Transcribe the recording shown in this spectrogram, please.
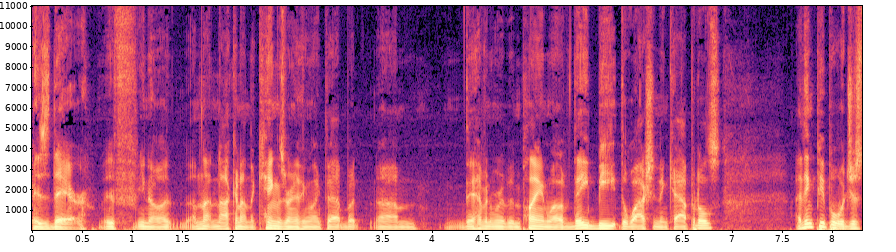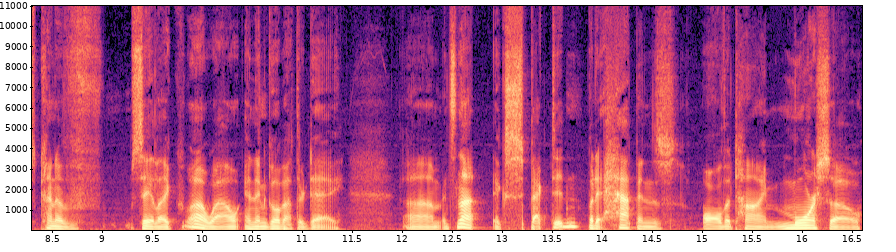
is there. If you know, I'm not knocking on the Kings or anything like that, but um, they haven't really been playing well. If they beat the Washington Capitals, I think people would just kind of say like, "Oh wow," and then go about their day. Um, it's not expected, but it happens all the time, more so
